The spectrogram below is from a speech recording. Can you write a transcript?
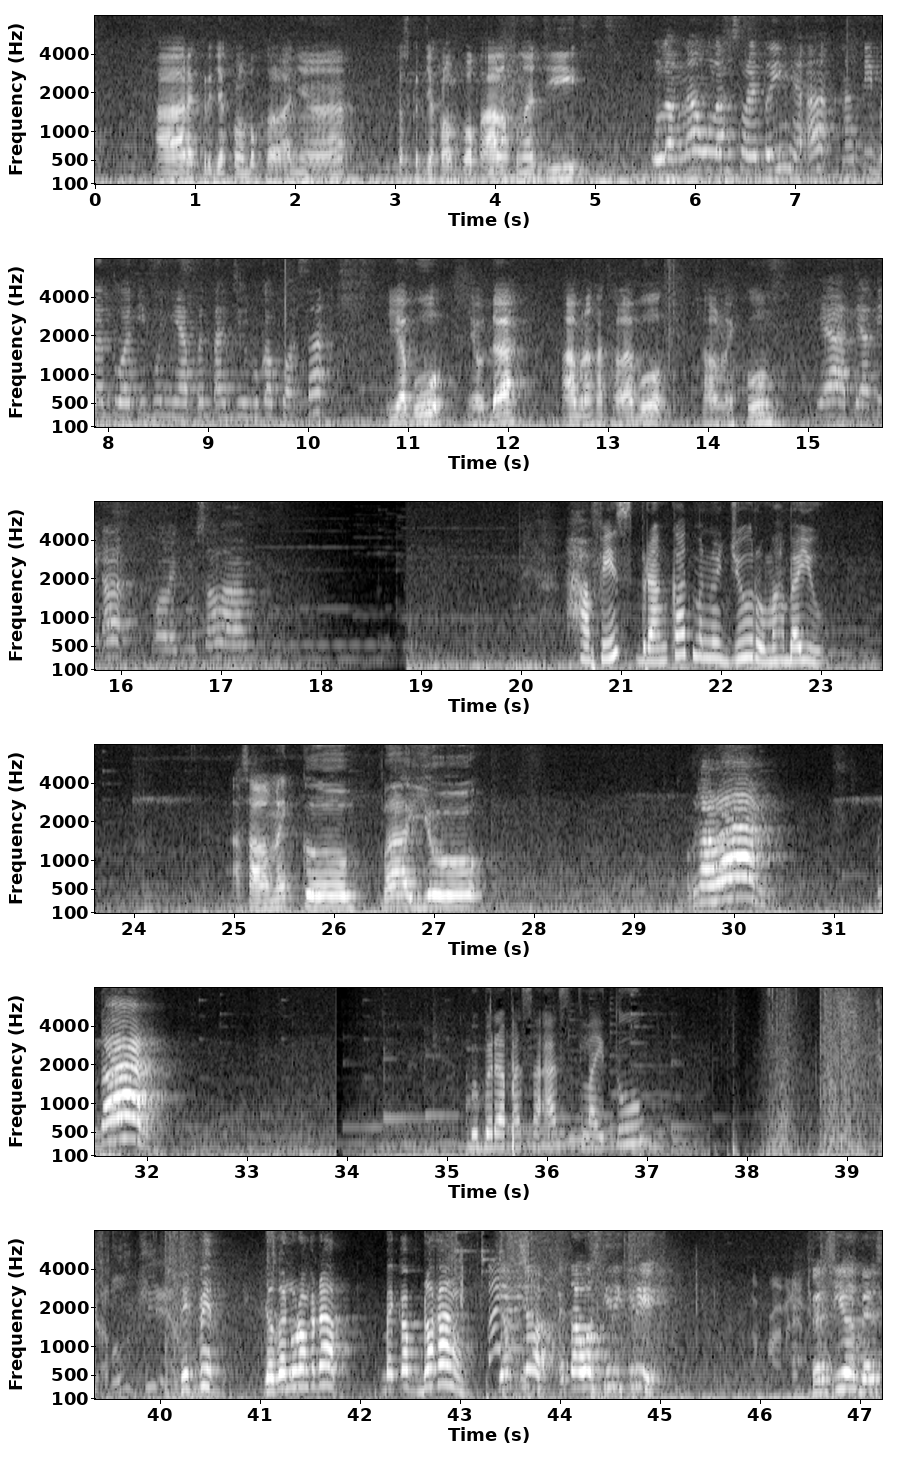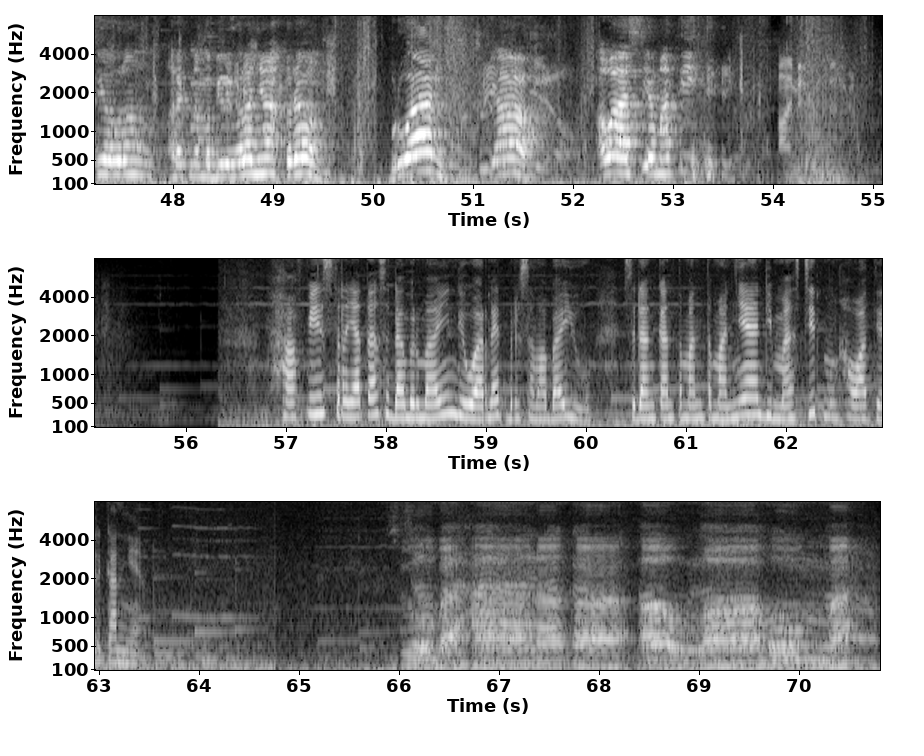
arek kerja kelompok halanya. Terus kerja kelompok, ah langsung ngaji. ulangna ulah sore teuing ya, A. Nanti bantuan ibu nyiapin tajil buka puasa. Iya bu, ya udah. Ah berangkat salah bu. Assalamualaikum. Ya, hati-hati, A. Waalaikumsalam. Hafiz berangkat menuju rumah Bayu. Assalamualaikum, Bayu. Waalaikumsalam. Bentar. Beberapa saat setelah itu, Pit pit. Jagaan orang kedap. Backup belakang. Siap siap. Eta awas kiri kiri. Bersia bersia orang arek nama biling ngalanya kedang. Buruan. Siap. Awas ya mati. Hafiz ternyata sedang bermain di warnet bersama Bayu, sedangkan teman-temannya di masjid mengkhawatirkannya. Subhanaka Allahumma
